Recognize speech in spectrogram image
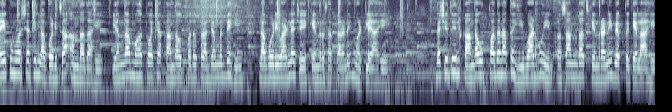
एकूण वर्षातील लागवडीचा अंदाज आहे. यंदा महत्त्वाच्या कांदा उत्पादक राज्यांमध्येही लागवडी वाढल्याचे केंद्र सरकारने म्हटले आहे. देशातील कांदा उत्पादनातही वाढ होईल असा अंदाज केंद्राने व्यक्त केला आहे.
